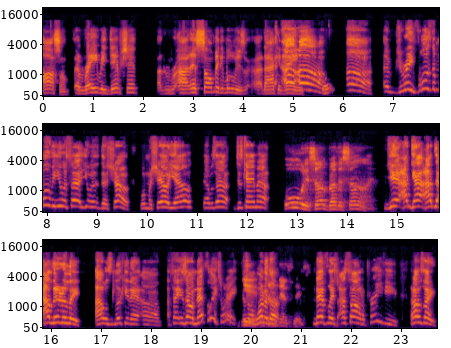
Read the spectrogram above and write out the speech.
Awesome, uh, Raid Redemption. Uh, uh, there's so many movies uh, that I can name. oh, oh, oh, uh, Jareef, what was the movie you were saying? You were the show with Michelle Yeoh that was out, just came out. Ooh, the son, brother, son. Yeah, I got. I, I literally. I was looking at. Um, I think it's on Netflix, right? It's yeah, on one it's of on the Netflix. Netflix. I saw the preview, and I was like,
